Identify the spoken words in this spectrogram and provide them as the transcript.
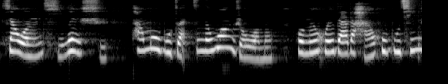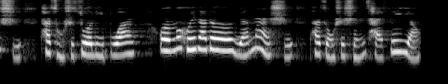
向我们提问时，他目不转睛地望着我们；我们回答的含糊不清时，他总是坐立不安；我们回答的圆满时，他总是神采飞扬。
